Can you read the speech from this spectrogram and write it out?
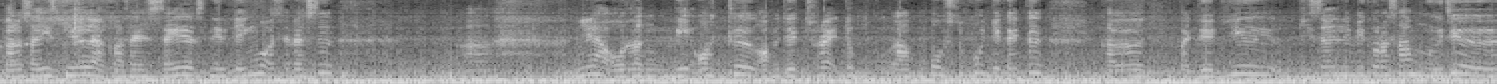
kalau saya sendiri lah Kalau saya, saya sendiri tengok Saya rasa uh, Ni lah orang The author of the thread tu uh, Post tu pun dia kata Kalau pada dia Design lebih kurang sama je.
